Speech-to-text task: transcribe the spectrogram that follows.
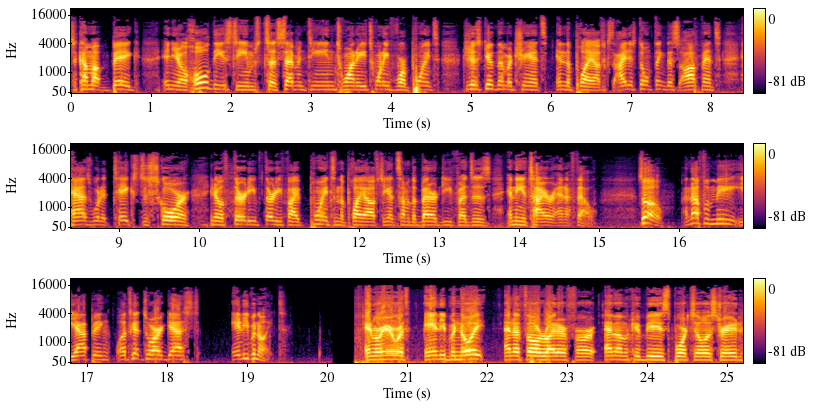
to come up big and, you know, hold these teams to 17, 20, 24 points to just give them a chance in the playoffs. Because I just don't think this offense has what it takes to score, you know, 30, 35 points in the playoffs against some of the better defenses in the entire NFL. So, enough of me yapping. Let's get to our guest, Andy Benoit. And we're here with Andy Benoit, NFL writer for MMQB Sports Illustrated,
